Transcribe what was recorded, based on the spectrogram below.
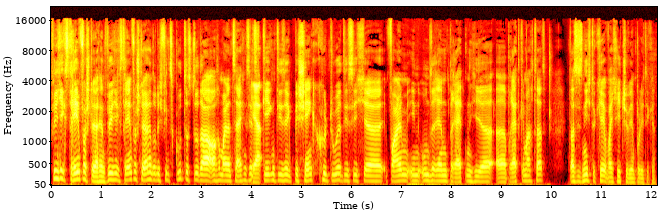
Finde ich extrem verstörend, finde ich extrem verstörend und ich finde es gut, dass du da auch einmal ein Zeichen setzt Ja. gegen diese Beschenkkultur, die sich äh, vor allem in unseren Breiten hier äh, breit gemacht hat. Das ist nicht okay, aber ich rede schon wie ein Politiker.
